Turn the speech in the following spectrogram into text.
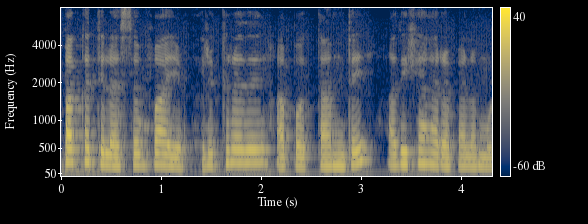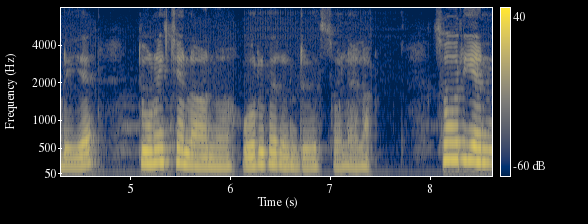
பக்கத்தில் செவ்வாயும் இருக்கிறது. அப்போ தந்தை அதிகார பலமுடைய துணிச்சலான ஒருவர் என்று சொல்லலாம். சூரியன்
